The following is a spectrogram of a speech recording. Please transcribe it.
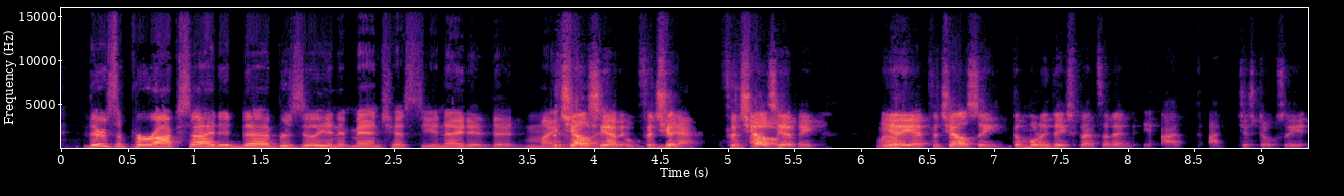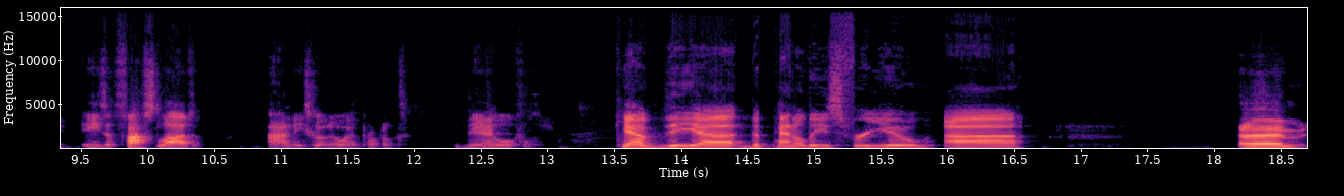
there's a peroxided uh, Brazilian at Manchester United that might for Chelsea. Have a, for, Ch- yeah. for Chelsea, oh. I mean, Wow. Yeah, yeah. For Chelsea, the money they spent on him, I, I just don't see it. He's a fast lad, and he's got no end product. He's yeah. awful. Kev, the uh, the penalties for you. Uh... Um,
